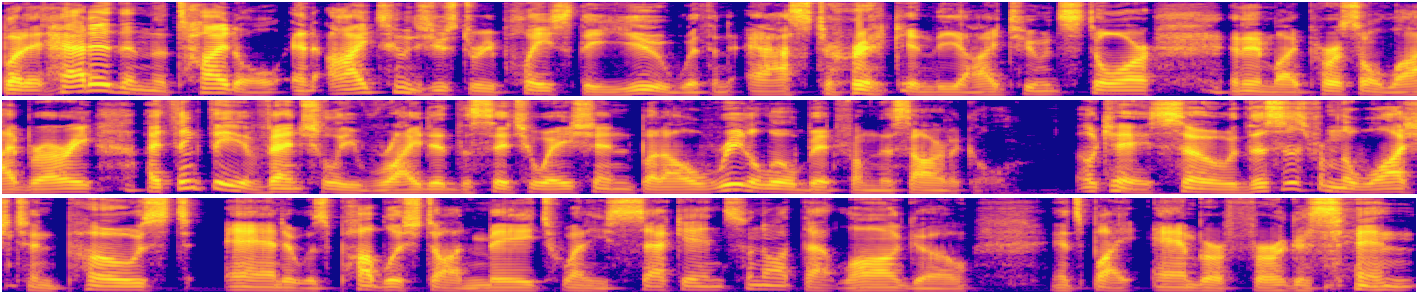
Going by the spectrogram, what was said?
But it had it in the title, and iTunes used to replace the U with an asterisk in the iTunes store and in my personal library. I think they eventually righted the situation, but I'll read a little bit from this article. Okay, so this is from the Washington Post, and it was published on May 22nd, so not that long ago. It's by Amber Ferguson.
